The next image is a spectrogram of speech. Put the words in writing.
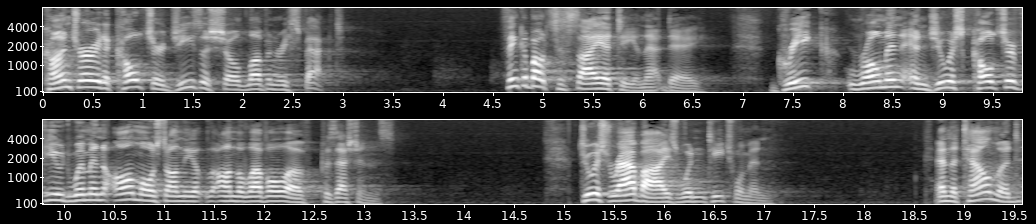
Contrary to culture, Jesus showed love and respect. Think about society in that day. Greek, Roman, and Jewish culture viewed women almost on the, on the level of possessions. Jewish rabbis wouldn't teach women. And the Talmud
